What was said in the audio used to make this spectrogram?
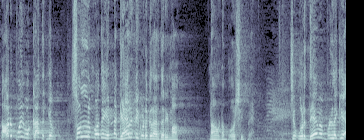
அவர் போய் உட்காந்து சொல்லும் போது என்ன கேரண்டி கொடுக்கிறார் தெரியுமா? நான் உன்னை போஷிப்பேன். சரி, ஒரு தேவ பிள்ளைக்கு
